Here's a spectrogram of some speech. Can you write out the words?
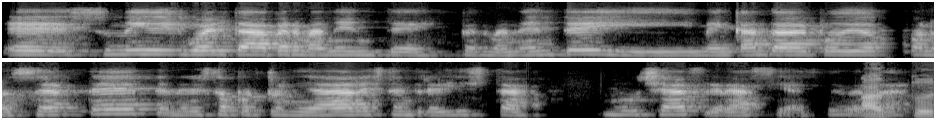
es una ida y vuelta permanente, permanente y me encanta haber podido conocerte, tener esta oportunidad, esta entrevista. Muchas gracias. A, tu,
